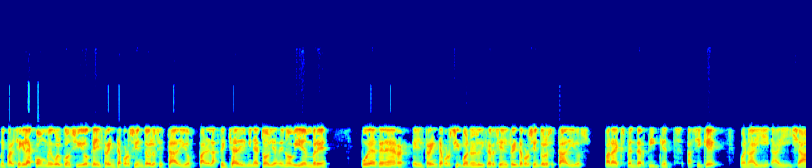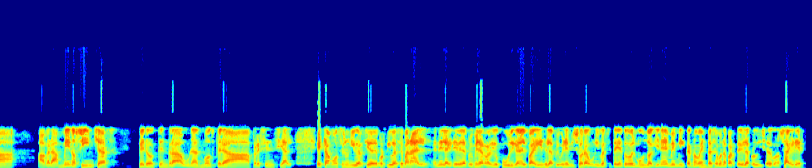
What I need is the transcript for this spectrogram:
me parece que la Conmebol consiguió que el 30% de los estadios para la fecha de eliminatorias de noviembre pueda tener el 30%, bueno, lo dije recién, el 30% de los estadios para expender tickets. Así que, bueno, ahí, ahí ya habrá menos hinchas pero tendrá una atmósfera presencial. Estamos en Universidad Deportiva Semanal, en el aire de la primera radio pública en el país, de la primera emisora universitaria de todo el mundo, aquí en AM 1390, hacia buena parte de la provincia de Buenos Aires,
